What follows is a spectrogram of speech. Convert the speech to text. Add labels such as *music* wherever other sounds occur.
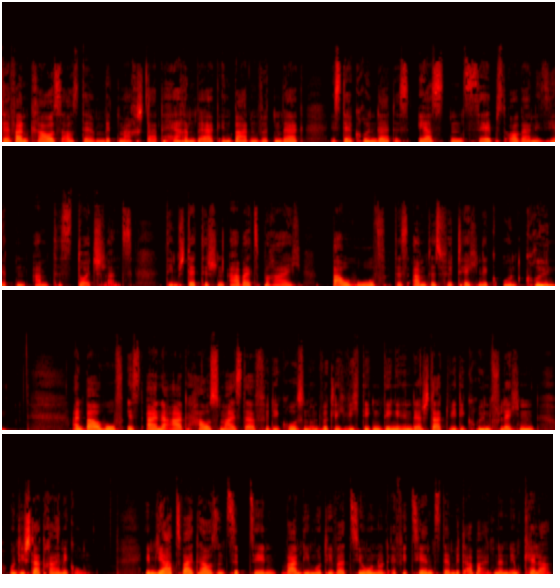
Stefan Kraus aus der Mitmachstadt Herrenberg in Baden-Württemberg ist der Gründer des ersten selbstorganisierten Amtes Deutschlands, dem städtischen Arbeitsbereich Bauhof des Amtes für Technik und Grün. Ein Bauhof ist eine Art Hausmeister für die großen und wirklich wichtigen Dinge in der Stadt wie die Grünflächen und die Stadtreinigung. Im Jahr 2017 waren die Motivation und Effizienz der Mitarbeitenden im Keller.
